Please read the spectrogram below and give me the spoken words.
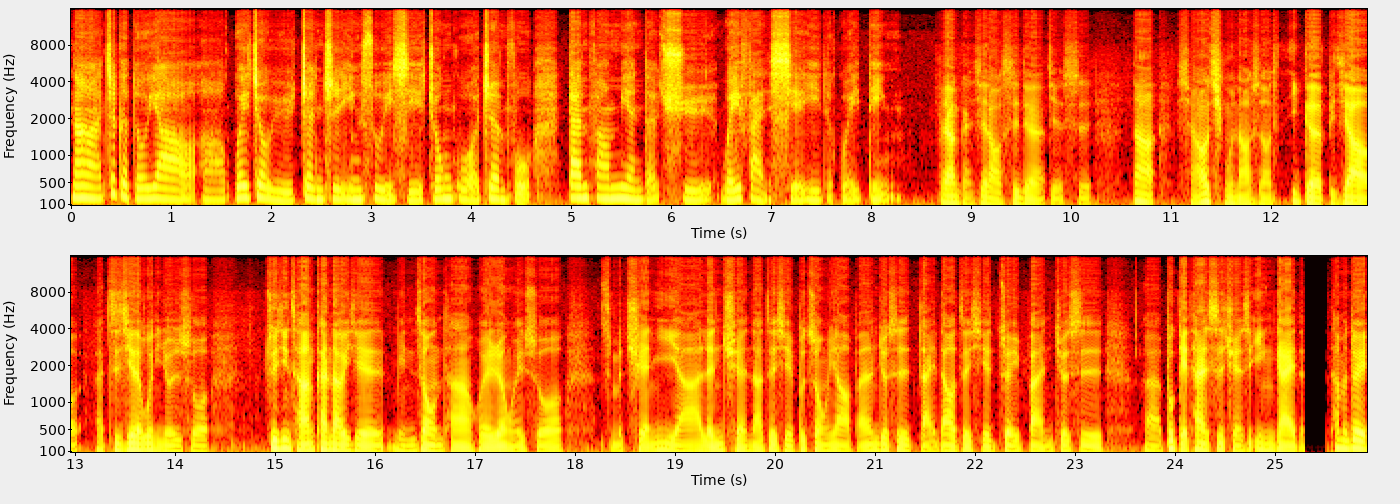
那这个都要呃归咎于政治因素以及中国政府单方面的去违反协议的规定。非常感谢老师的解释。那想要请问老师哦，一个比较呃直接的问题就是说。最近常常看到一些民众，常常会认为说什么权益啊、人权啊这些不重要，反正就是逮到这些罪犯，就是呃不给探视权是应该的。他们对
